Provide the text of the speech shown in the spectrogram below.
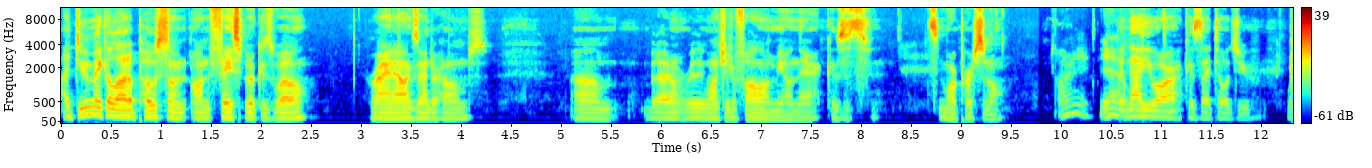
I do make a lot of posts on on Facebook as well, Ryan Alexander Holmes. Um, but I don't really want you to follow me on there because it's it's more personal. All right. Yeah. But now you are because I told you.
